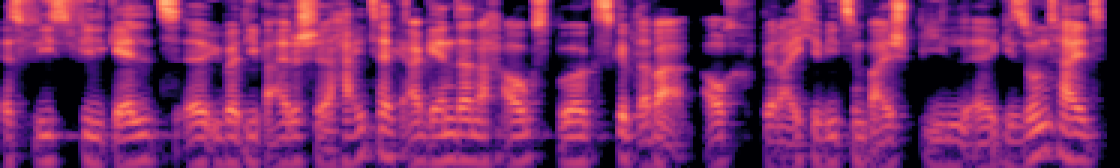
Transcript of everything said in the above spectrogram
Es fließt viel Geld äh, über die bayerische Hightech-Agenda nach Augsburg. Es gibt aber auch Bereiche wie zum Beispiel äh, Gesundheit,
